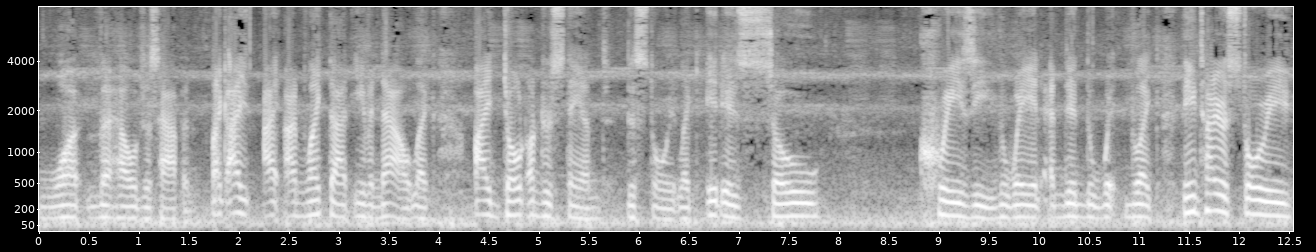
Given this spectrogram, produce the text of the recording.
what the hell just happened? Like I, I I'm like that even now. Like I don't understand this story. Like it is so crazy the way it ended. The way like the entire story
